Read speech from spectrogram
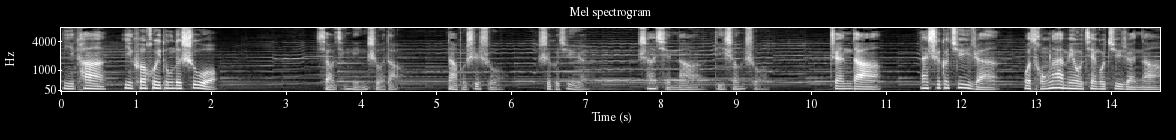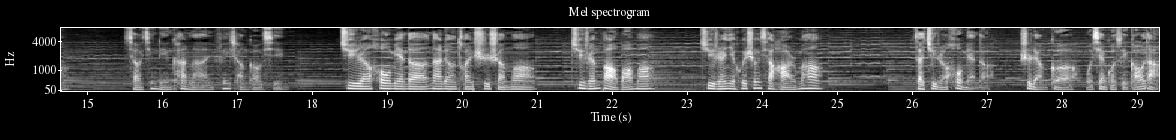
你看，一棵会动的树。小精灵说道：“那不是树，是个巨人。”沙琴娜低声说：“真的，那是个巨人。我从来没有见过巨人呢。”小精灵看来非常高兴。巨人后面的那两团是什么？巨人宝宝吗？巨人也会生小孩吗？在巨人后面的是两个我见过最高大，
